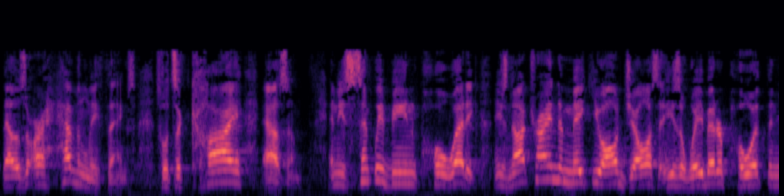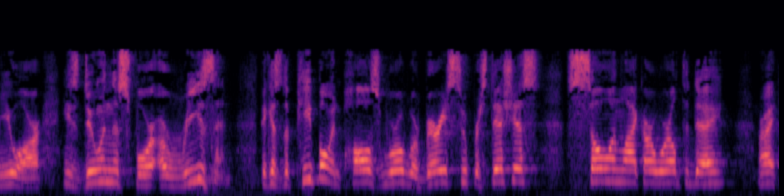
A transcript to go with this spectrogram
those are heavenly things. So it's a chiasm. And he's simply being poetic. He's not trying to make you all jealous that he's a way better poet than you are. He's doing this for a reason. Because the people in Paul's world were very superstitious, so unlike our world today. Right?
